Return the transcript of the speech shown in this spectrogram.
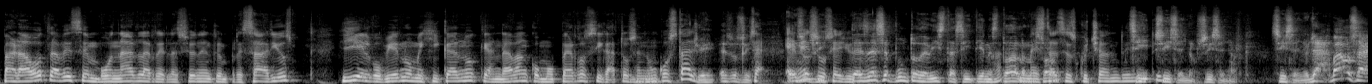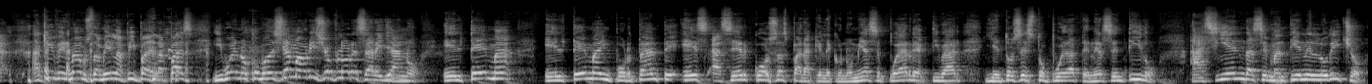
para otra vez embonar la relación entre empresarios y el gobierno mexicano que andaban como perros y gatos en un costal. Sí, eso sí. O sea, en eso, sí. se ayudó. Desde ese punto de vista sí tienes Ah, toda la ¿me razón. estás escuchando, Sí, sí, señor, sí, señor. Sí, señor. Ya, vamos a. Aquí firmamos también la pipa de la paz. Y bueno, como decía Mauricio Flores Arellano, el tema, el tema importante es hacer cosas para que la economía se pueda reactivar y entonces esto pueda tener sentido. Hacienda se mantiene en lo dicho,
